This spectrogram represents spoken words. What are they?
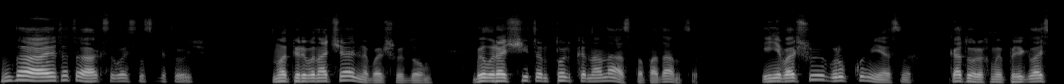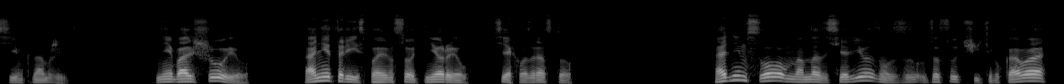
Да, это так, согласился Петрович. Но первоначально большой дом был рассчитан только на нас, попаданцев, и небольшую группу местных, которых мы пригласим к нам жить. Небольшую, а не три с половиной сотни рыл всех возрастов. Одним словом, нам надо серьезно засучить рукава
